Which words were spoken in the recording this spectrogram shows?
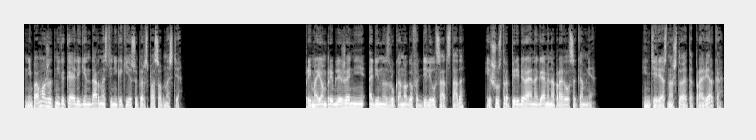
не поможет никакая легендарность и никакие суперспособности. При моем приближении один из руконогов отделился от стада и, шустро перебирая ногами, направился ко мне. Интересно, что это, проверка?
